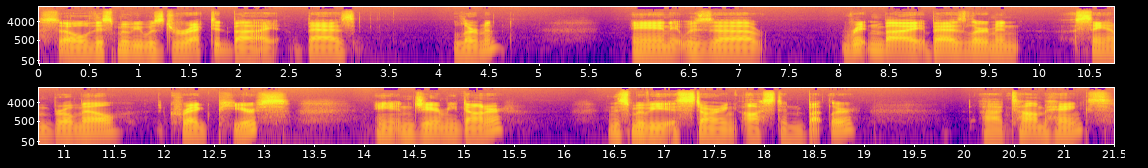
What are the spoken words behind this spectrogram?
So this movie was directed by Baz Luhrmann, and it was uh, written by Baz Luhrmann, Sam Bromell, Craig Pearce, and Jeremy Doner. And this movie is starring Austin Butler, uh, Tom Hanks,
